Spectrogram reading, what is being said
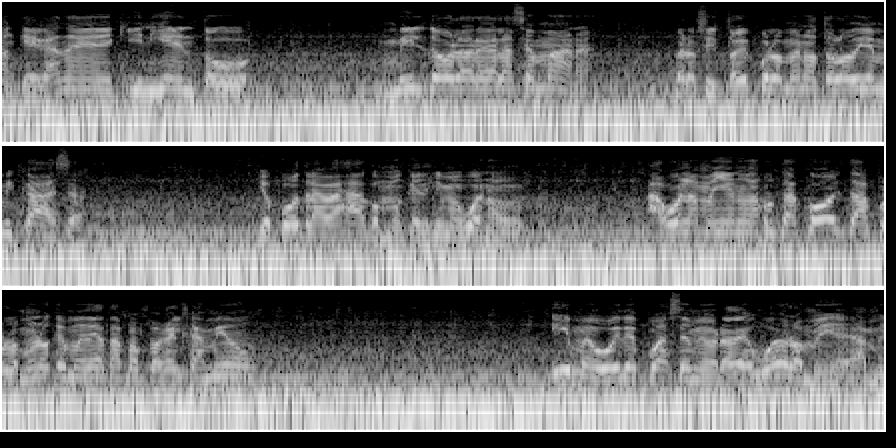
aunque gane 500, mil dólares a la semana, pero si estoy por lo menos todos los días en mi casa, yo puedo trabajar como que dijimos, bueno, hago en la mañana una ruta corta, por lo menos que me dé hasta para pagar el camión y me voy después a hacer mi hora de vuelo, a mi, a mi,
